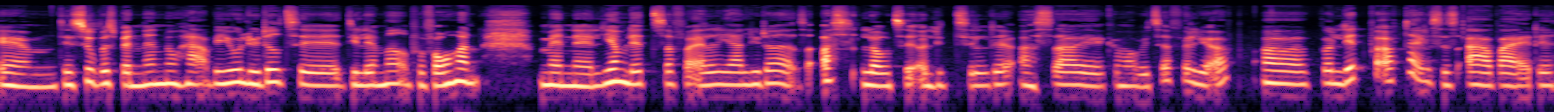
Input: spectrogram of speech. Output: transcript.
Øhm, det er super spændende. Nu har vi jo lyttet til dilemmaet på forhånd, men øh, lige om lidt, så får alle jer lyttere altså også lov til at lytte til det, og så øh, kommer vi til at følge op og gå lidt på opdagelsesarbejde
